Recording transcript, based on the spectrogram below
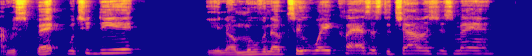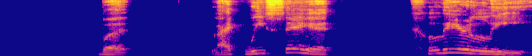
I respect what you did. You know, moving up two weight classes to challenge this man. But like we said, clearly,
